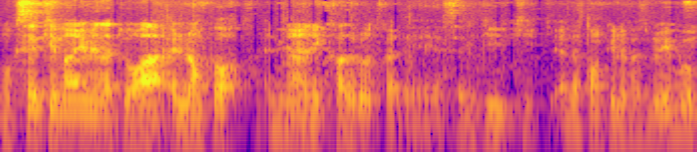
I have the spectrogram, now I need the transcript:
Donc celle qui est mariée Menatora, elle l'emporte, elle vient, elle écrase l'autre, elle est celle qui, elle attend qu'il fasse le Hiboum.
